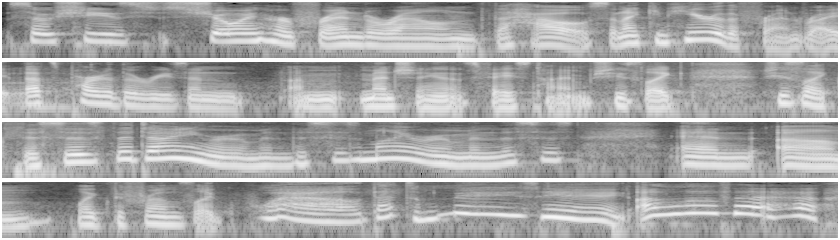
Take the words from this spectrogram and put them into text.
so she's showing her friend around the house, and I can hear the friend. Right, that's part of the reason I'm mentioning this FaceTime. She's like, she's like, this is the dining room, and this is my room, and this is, and um, like the friend's like, wow, that's amazing. I love that. house."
